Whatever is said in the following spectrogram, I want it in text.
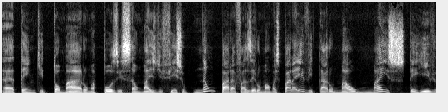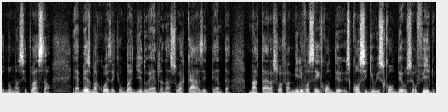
é, tem que tomar uma posição mais difícil, não para fazer o mal, mas para evitar o mal mais terrível numa situação. É a mesma coisa que um bandido entra na sua casa e tenta matar a sua família e você conseguiu esconder o seu filho.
